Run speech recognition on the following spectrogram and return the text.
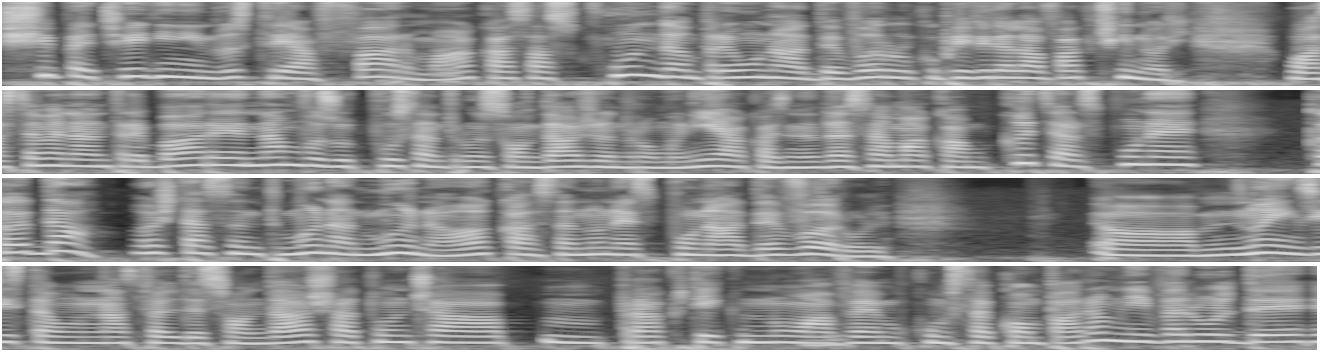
și pe cei din industria farma ca să ascundă împreună adevărul cu privire la vaccinuri. O asemenea întrebare n-am văzut pusă într-un sondaj în România ca să ne dăm seama cam câți ar spune că da, ăștia sunt mână în mână ca să nu ne spună adevărul. Uh, nu există un astfel de sondaj și atunci, practic, nu avem cum să comparăm nivelul de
